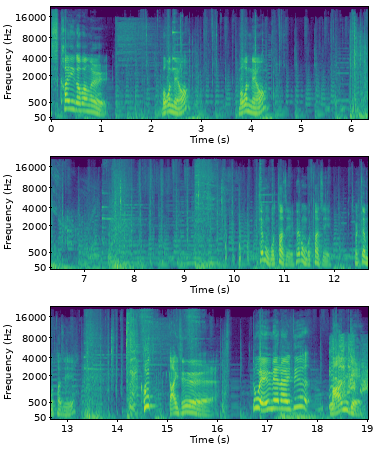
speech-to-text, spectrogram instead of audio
스카이 가방을 먹었네요. 먹었네요. 회복 못하지. 회복 못하지. 절대 못하지. 굿! 나이스. 또 에메랄드 40개.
